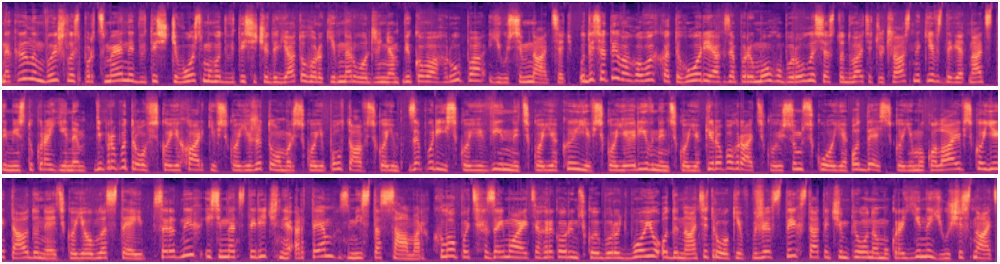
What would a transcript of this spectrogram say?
На килим вийшли спортсмени 2008-2009 років народження. Вікова група Ю-17. У 10 вагових категоріях за перемогу боролися 120 учасників з 19 міст України: Дніпропетровської, Харківської, Житомирської, Полтавської, Запорізької, Вінницької, Київської, Рівненської, Кіровоградської, Сумської, Одеської, Миколаївської та Донецької областей. Серед них і 17-річний Артем з міста Самар. Хлопець займається греко-римською боротьбою 11 років. Вже встиг стати чемпіоном України Ю-16.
